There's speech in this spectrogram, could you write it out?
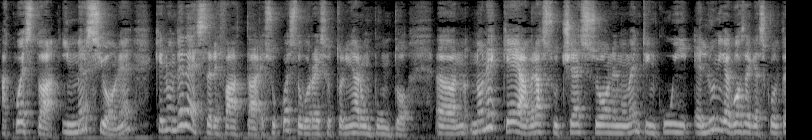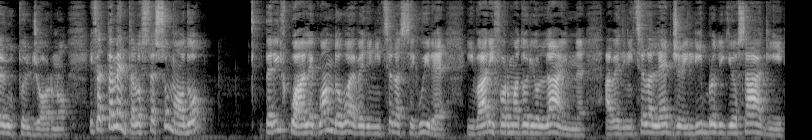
a questa immersione che non deve essere fatta, e su questo vorrei sottolineare un punto, uh, non è che avrà successo nel momento in cui è l'unica cosa che ascoltate tutto il giorno. Esattamente allo stesso modo per il quale quando voi avete iniziato a seguire i vari formatori online, avete iniziato a leggere il libro di Kiyosaki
